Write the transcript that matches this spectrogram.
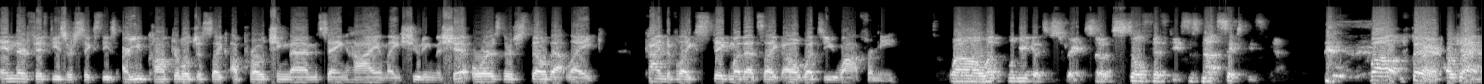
in their 50s or 60s. Are you comfortable just like approaching them, saying hi, and like shooting the shit? Or is there still that like kind of like stigma that's like, oh, what do you want from me? Well, let, let me get this straight. So it's still 50s. It's not 60s yet. Well, fair. Okay.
